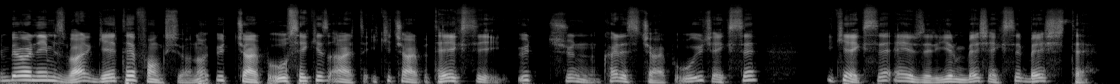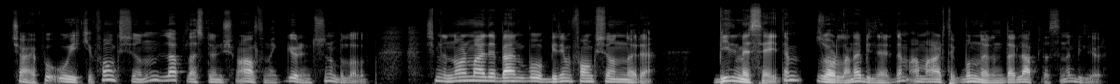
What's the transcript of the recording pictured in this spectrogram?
Şimdi bir örneğimiz var. gt fonksiyonu 3 çarpı u8 artı 2 çarpı t eksi 3'ün karesi çarpı u3 eksi 2 eksi e üzeri 25 eksi 5t çarpı u2 fonksiyonunun Laplace dönüşümü altındaki görüntüsünü bulalım. Şimdi normalde ben bu birim fonksiyonları bilmeseydim zorlanabilirdim ama artık bunların da Laplace'ını biliyorum.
